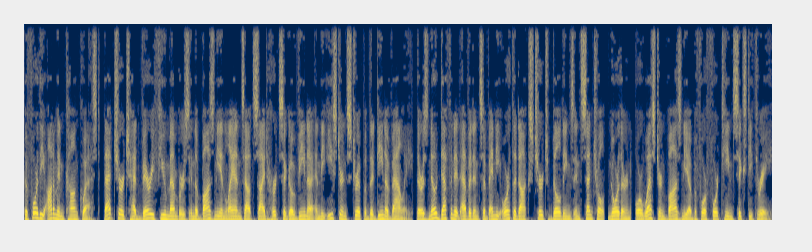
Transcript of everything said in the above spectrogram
Before the Ottoman conquest, that church had very few members in the Bosnian lands outside Herzegovina and the eastern strip of the Drina Valley. There is no definite evidence of any Orthodox church buildings in central, northern, or western Bosnia before 1463.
